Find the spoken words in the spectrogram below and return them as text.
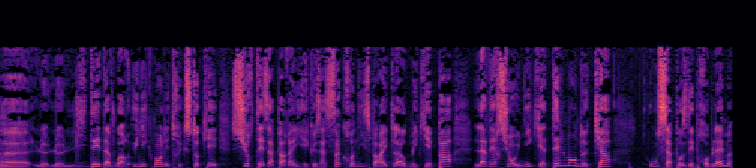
Euh, le- le- L'idée d'avoir uniquement les trucs stockés sur tes appareils et que ça synchronise par iCloud, mais qui est pas la version unique, il y a tellement de cas où ça pose des problèmes,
